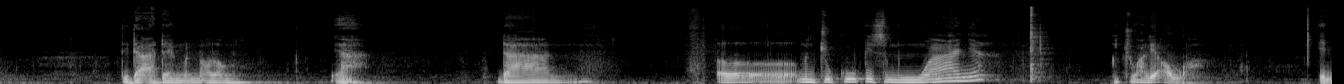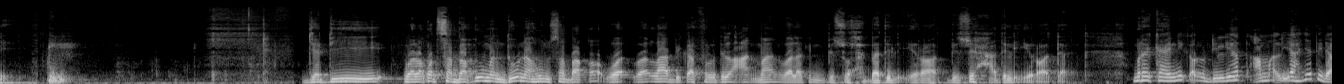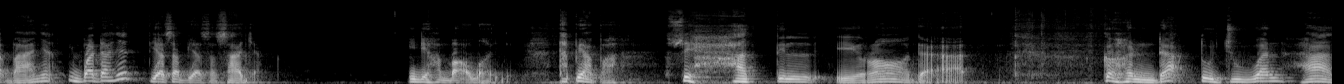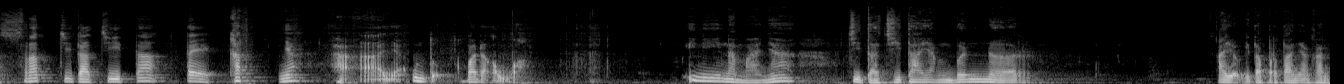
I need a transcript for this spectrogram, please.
tidak ada yang menolong ya dan uh, mencukupi semuanya kecuali Allah ini jadi walakat sabaku mendunahum sabaka wa la amal walakin bisuhbatil irad bisihhatil iradat mereka ini kalau dilihat amaliyahnya tidak banyak ibadahnya biasa-biasa saja ini hamba Allah ini. Tapi apa? Sihatil iradat. Kehendak, tujuan, hasrat, cita-cita, tekadnya hanya untuk kepada Allah. Ini namanya cita-cita yang benar. Ayo kita pertanyakan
